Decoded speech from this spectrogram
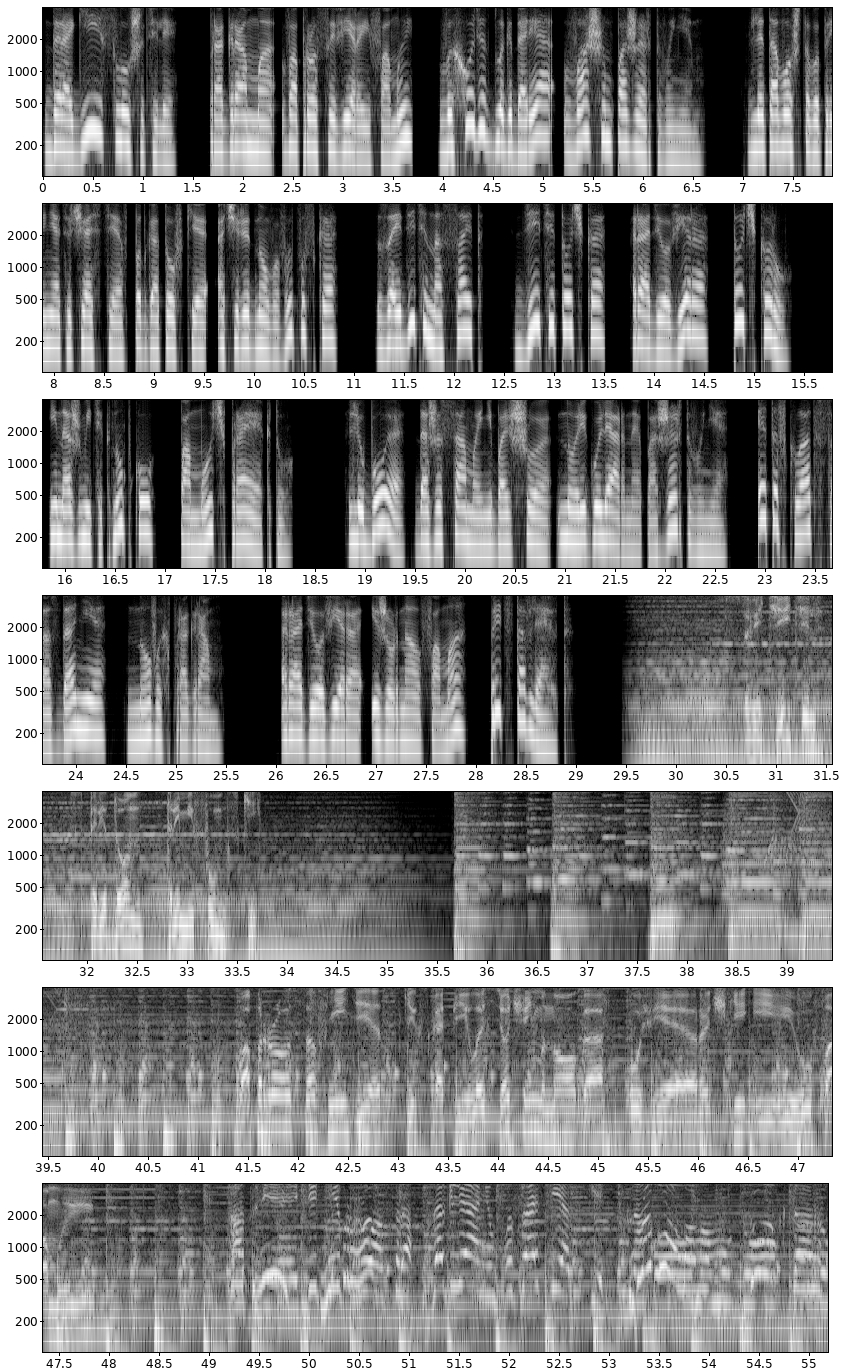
Дорогие слушатели, программа «Вопросы Веры и Фомы» выходит благодаря вашим пожертвованиям. Для того, чтобы принять участие в подготовке очередного выпуска, зайдите на сайт дети.радиовера.ру и нажмите кнопку «Помочь проекту». Любое, даже самое небольшое, но регулярное пожертвование – это вклад в создание новых программ. Радио «Вера» и журнал «Фома» представляют Святитель Спиридон Тремифунский Вопросов не детских скопилось очень много У Верочки и у Фомы. Ответить непросто Заглянем по-соседски. Знакомому доктору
